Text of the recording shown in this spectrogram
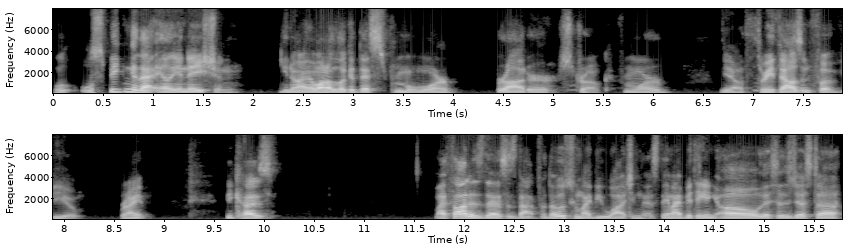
Well, well, speaking of that alienation, you know, I want to look at this from a more broader stroke, from more, you know, 3,000 foot view, right? Because my thought is this is that for those who might be watching this, they might be thinking, oh, this is just a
